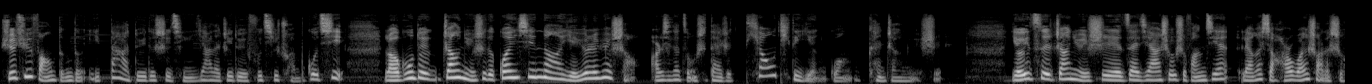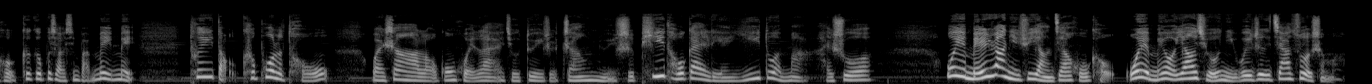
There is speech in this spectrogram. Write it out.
学区房等等一大堆的事情压得这对夫妻喘不过气。老公对张女士的关心呢也越来越少，而且他总是带着挑剔的眼光看张女士。有一次，张女士在家收拾房间，两个小孩玩耍的时候，哥哥不小心把妹妹推倒，磕破了头。晚上啊，老公回来就对着张女士劈头盖脸一顿骂，还说。我也没让你去养家糊口，我也没有要求你为这个家做什么，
